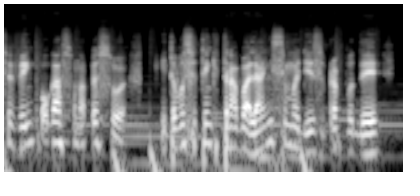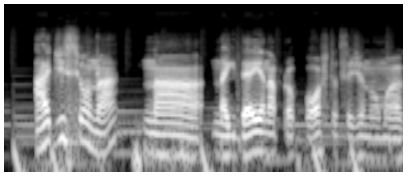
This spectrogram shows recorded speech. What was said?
você vê empolgação na pessoa. Então você tem que trabalhar em cima disso para poder adicionar na, na ideia, na proposta, seja numa,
